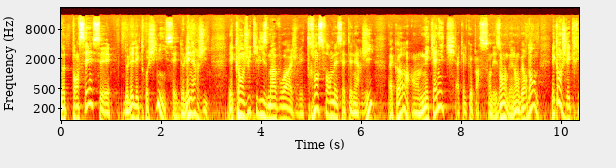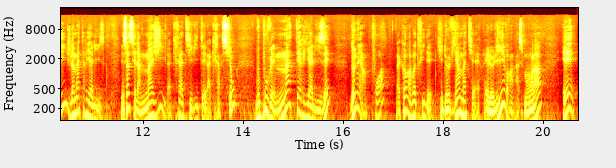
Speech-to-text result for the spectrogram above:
Notre pensée, c'est de l'électrochimie, c'est de l'énergie. Et quand j'utilise ma voix, je vais transformer cette énergie, d'accord, en mécanique, à quelque part. Ce sont des ondes, des longueurs d'onde. Mais quand je l'écris, je la matérialise. Et ça, c'est la magie, la créativité, la création. Vous pouvez matérialiser donner un poids d'accord, à votre idée, qui devient matière. Et le livre, à ce moment-là, est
